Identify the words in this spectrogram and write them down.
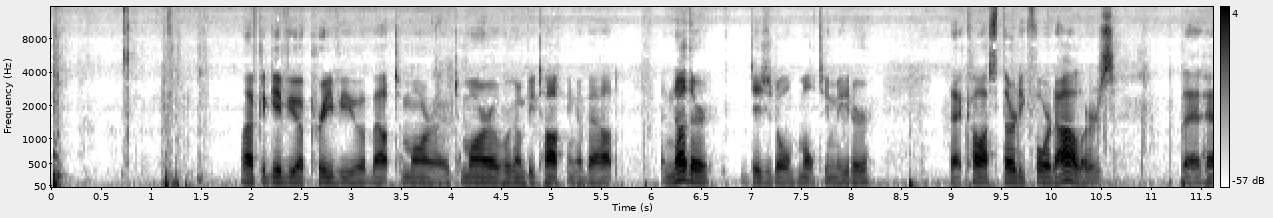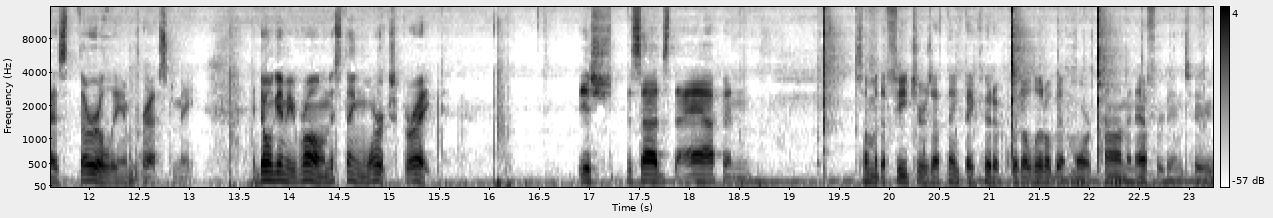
I'll have to give you a preview about tomorrow. Tomorrow we're going to be talking about another digital multimeter that costs $34 that has thoroughly impressed me. And don't get me wrong, this thing works great. Ish, besides the app and some of the features I think they could have put a little bit more time and effort into.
